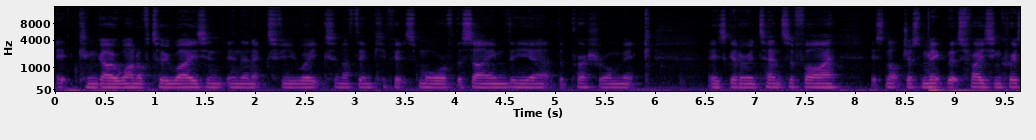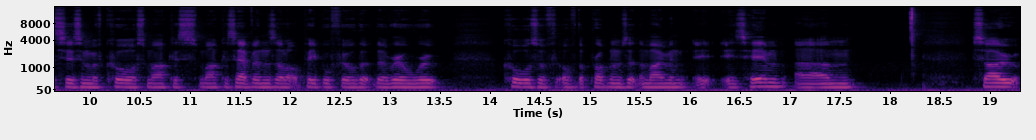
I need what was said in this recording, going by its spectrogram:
it can go one of two ways in, in the next few weeks, and I think if it's more of the same, the uh, the pressure on Mick is going to intensify. It's not just Mick that's facing criticism, of course. Marcus Marcus Evans. A lot of people feel that the real root cause of, of the problems at the moment is him. Um, so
